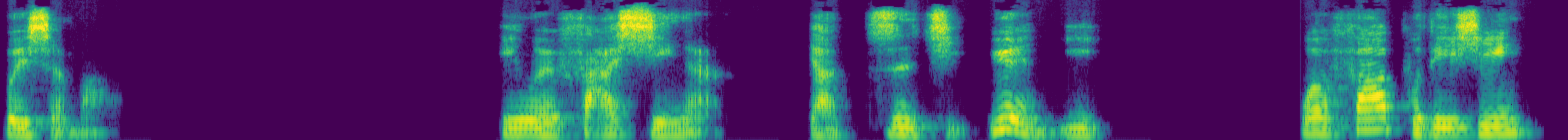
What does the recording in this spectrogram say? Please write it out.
为什么？因为发心啊，要自己愿意。我发菩提心，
